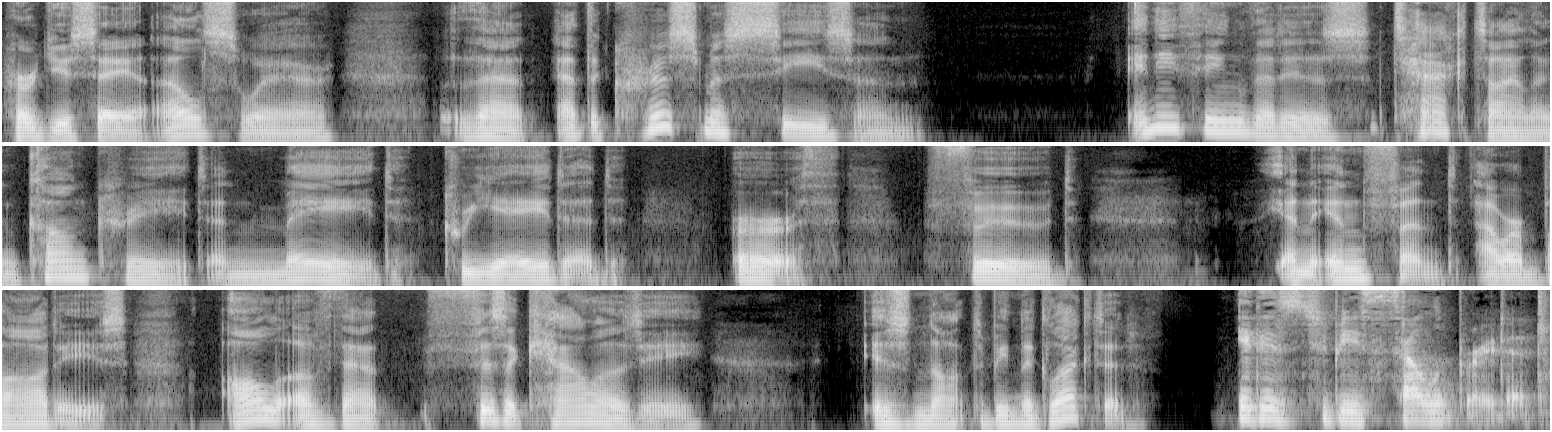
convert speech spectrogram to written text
heard you say elsewhere that at the Christmas season, anything that is tactile and concrete and made, created, earth, food, an infant, our bodies, all of that physicality is not to be neglected. It is to be celebrated.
